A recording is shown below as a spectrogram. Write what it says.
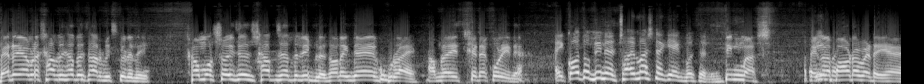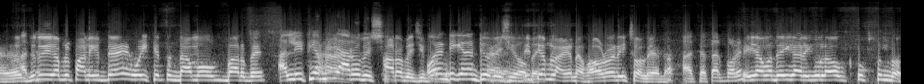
ব্যাটারি আমরা সাথে সাথে সার্ভিস করে দিই। সমস্যা হয়েছে সাথে সাথে রিপ্লেস অনেক জায়গায় ঘুরায়। আমরা সেটা করি না। এই কত দিনের ছয় মাস নাকি এক বছরের? তিন মাস। এগুলো পাউডার ব্যাটারি হ্যাঁ। যদি আপনি পানি দেয় ওই ক্ষেত্রে দামও বাড়বে। আর লিথিয়াম নিলে হ্যাঁ, আরও বেশি। আরও বেশি ওয়ারেন্টি গ্যারান্টিও বেশি হবে। লিথিয়াম লাগে না পাউডারই চলে না। আচ্ছা তারপরে? এই আমাদের এই গাড়িগুলো খুব সুন্দর।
